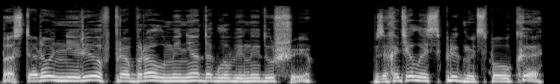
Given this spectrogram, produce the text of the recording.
Посторонний рев пробрал меня до глубины души. Захотелось спрыгнуть с паука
